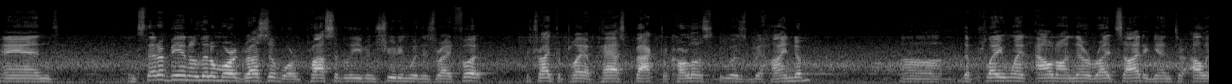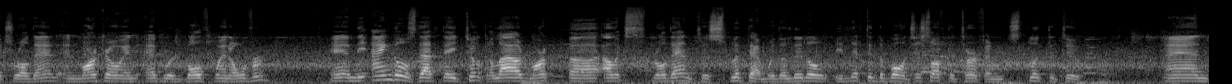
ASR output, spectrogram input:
And instead of being a little more aggressive or possibly even shooting with his right foot, he tried to play a pass back to Carlos. It was behind him. Uh, the play went out on their right side again to Alex Roldan, and Marco and Eduard both went over and the angles that they took allowed Mark uh, Alex Roldan to split them with a little. He lifted the ball just off the turf and split the two. And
